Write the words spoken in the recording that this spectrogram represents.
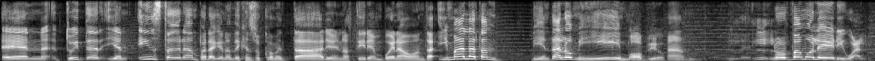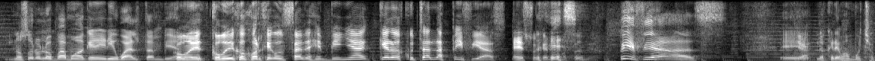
en Twitter y en Instagram para que nos dejen sus comentarios y nos tiren buena onda. Y mala también, da lo mismo. Obvio. Ah, Los vamos a leer igual. Nosotros los vamos a querer igual también. Como, como dijo Jorge González en Viña, quiero escuchar las pifias. Eso queremos Eso. también. ¡Pifias! Eh, los queremos mucho.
